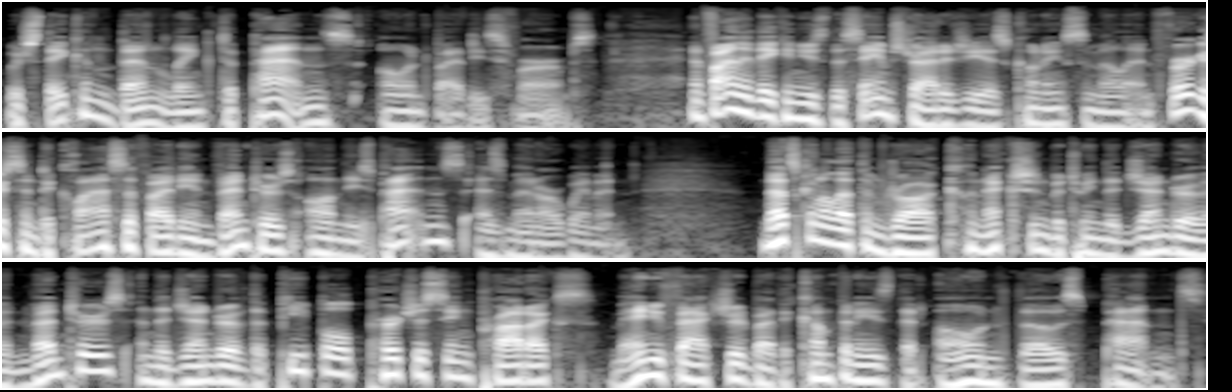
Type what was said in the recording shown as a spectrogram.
which they can then link to patents owned by these firms. And finally, they can use the same strategy as Koning, Samila, and Ferguson to classify the inventors on these patents as men or women. That's going to let them draw a connection between the gender of inventors and the gender of the people purchasing products manufactured by the companies that own those patents.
